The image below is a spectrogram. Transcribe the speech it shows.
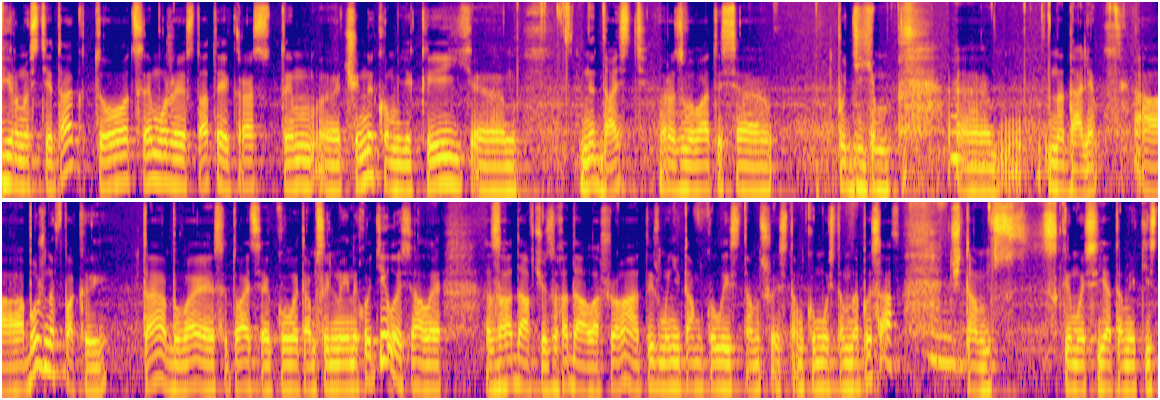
вірності, так, то це може стати якраз тим е, чинником, який ем, не дасть розвиватися подіям е, надалі. Або ж навпаки. Та буває ситуація, коли там сильно і не хотілося, але згадав чи згадала, що а ти ж мені там колись там щось там комусь там написав, чи там з, з кимось я там якісь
